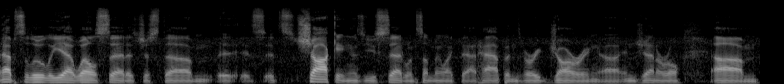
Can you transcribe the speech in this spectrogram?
Absolutely, yeah, well said. It's just um, it's it's shocking, as you said, when something like that happens. Very jarring uh, in general. Um,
